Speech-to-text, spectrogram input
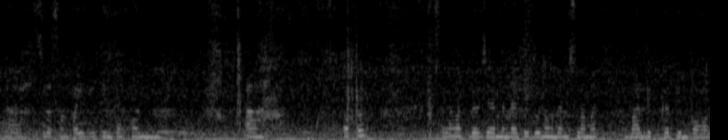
Ah, sudah sampai di tim pohon. Ah, apa? Selamat berjaya mendaki gunung dan selamat balik ke tim pohon.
